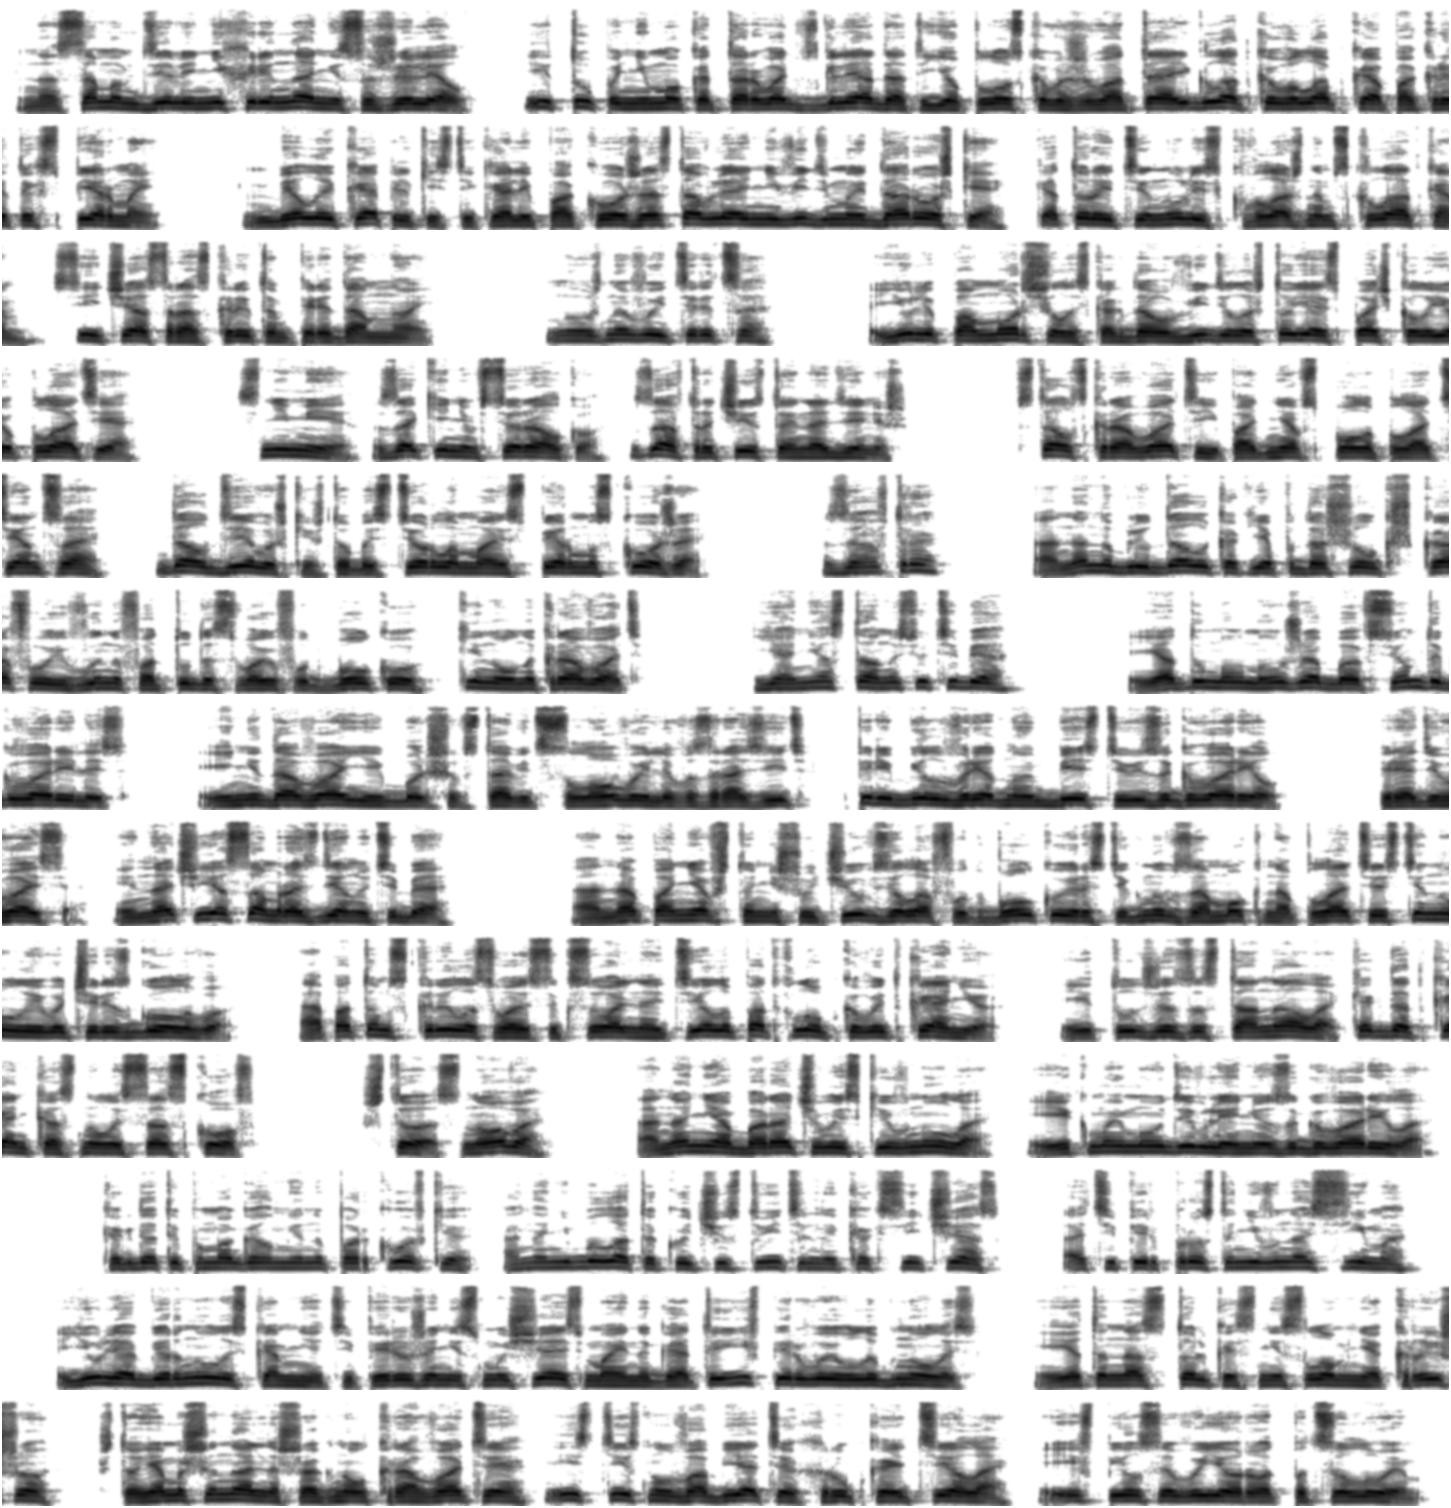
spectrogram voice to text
На самом деле ни хрена не сожалел и тупо не мог оторвать взгляда от ее плоского живота и гладкого лобка, покрытых спермой. Белые капельки стекали по коже, оставляя невидимые дорожки, которые тянулись к влажным складкам, сейчас раскрытым передо мной. Нужно вытереться. Юля поморщилась, когда увидела, что я испачкал ее платье. «Сними, закинем в стиралку, завтра чистое наденешь». Встал с кровати и, подняв с пола полотенце, Дал девушке, чтобы стерла мою сперму с кожи. Завтра? Она наблюдала, как я подошел к шкафу и, вынув оттуда свою футболку, кинул на кровать. «Я не останусь у тебя». Я думал, мы уже обо всем договорились. И не давая ей больше вставить слово или возразить, перебил вредную бестию и заговорил. «Переодевайся, иначе я сам раздену тебя». Она, поняв, что не шучу, взяла футболку и, расстегнув замок на платье, стянула его через голову а потом скрыла свое сексуальное тело под хлопковой тканью и тут же застонала, когда ткань коснулась сосков. «Что, снова?» Она, не оборачиваясь, кивнула и, к моему удивлению, заговорила. «Когда ты помогал мне на парковке, она не была такой чувствительной, как сейчас, а теперь просто невыносима». Юля обернулась ко мне, теперь уже не смущаясь моей ноготы, и впервые улыбнулась. И это настолько снесло мне крышу, что я машинально шагнул к кровати и стиснул в объятиях хрупкое тело и впился в ее рот поцелуем.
